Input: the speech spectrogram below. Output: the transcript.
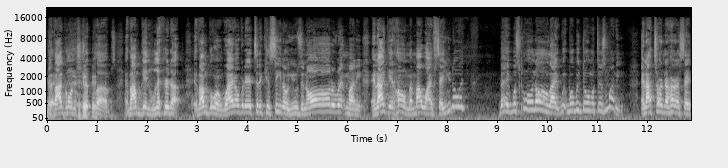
if I go in the strip clubs, if I'm getting liquored up, if I'm going right over there to the casino using all the rent money, and I get home and my wife say, you know what, babe, what's going on? Like, what, what we doing with this money? And I turn to her and say,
